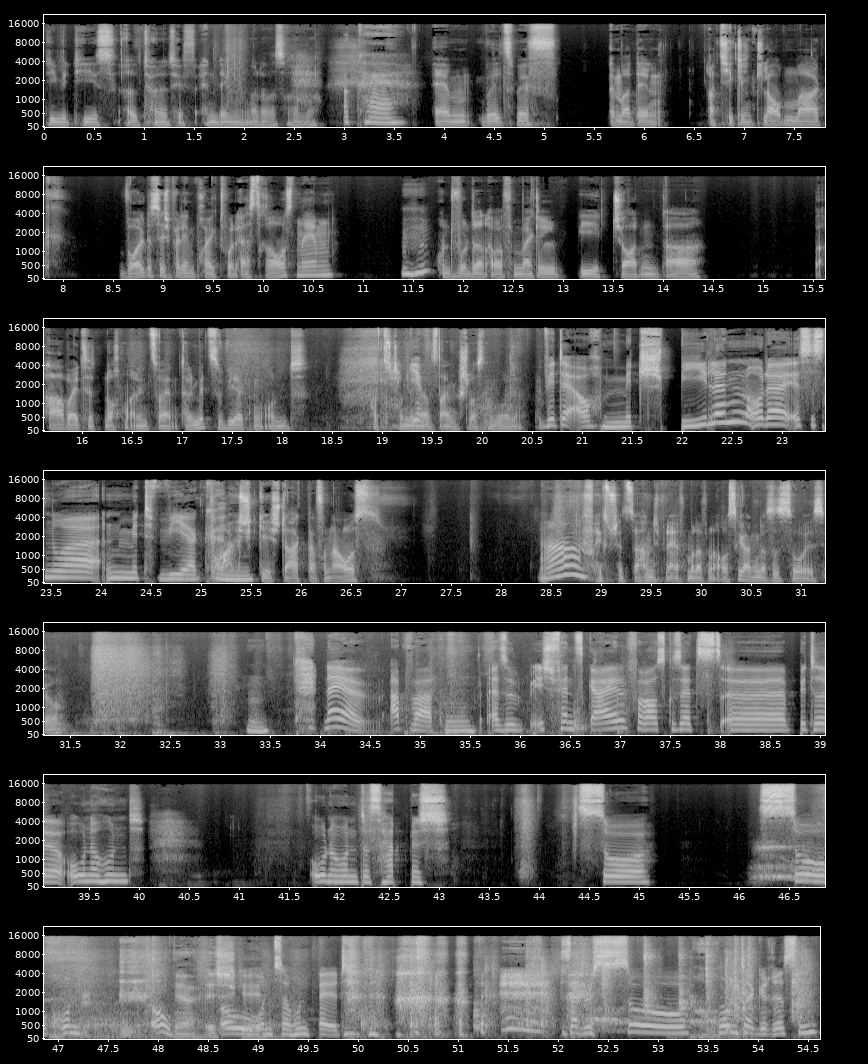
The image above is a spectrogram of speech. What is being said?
DVDs, Alternative Ending oder was auch immer. Okay. Ähm, Will Smith, wenn man den Artikeln glauben mag, wollte sich bei dem Projekt wohl erst rausnehmen Mhm. und wurde dann aber von Michael B. Jordan da bearbeitet, nochmal an den zweiten Teil mitzuwirken und hat sich dann Ja. Ganzen angeschlossen wurde. Wird er auch mitspielen oder ist es nur ein Mitwirken? Boah, ich gehe stark davon aus. ah, Du fragst mich jetzt Hand, ich bin einfach mal davon ausgegangen, dass es so ist, ja. naja, abwarten. Also ich fänd's geil, vorausgesetzt, äh, bitte ohne Hund. Ohne Hund, das hat mich so so rund. Oh, Ja, ich oh, unser Hund bellt. das hat mich so runtergerissen.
